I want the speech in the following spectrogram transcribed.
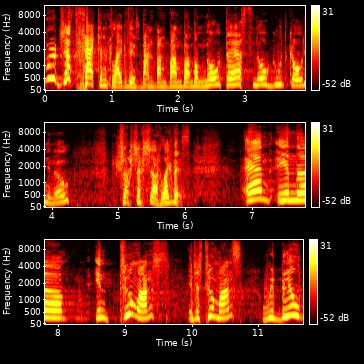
we were just hacking like this. Bam, bam, bam, bam, bam. No test, no good code, you know. Shah, shah, shah, like this. And in, uh, in two months, in just two months, we built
